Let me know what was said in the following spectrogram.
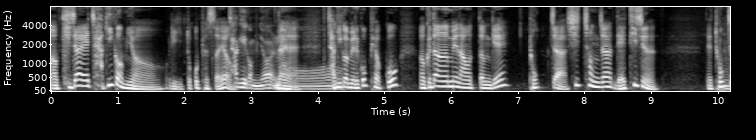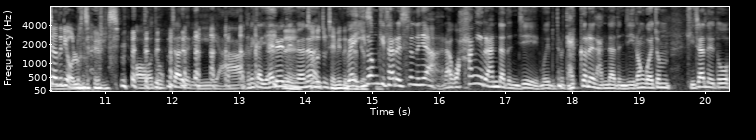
어 기자의 자기 검열이 또 꼽혔어요. 자기 검열. 네. 어. 자기 검열이 꼽혔고, 어, 그 다음에 나왔던 게 독자, 시청자, 네티즌. 네, 독자들이 언론 자유를 치면 어, 독자들이 아 그러니까 예를 네, 들면은 저는 좀 재밌는 왜. 이런 기사를 쓰느냐라고 항의를 한다든지 뭐 이를테면 댓글을 단다든지 이런 거에 좀 기자들도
